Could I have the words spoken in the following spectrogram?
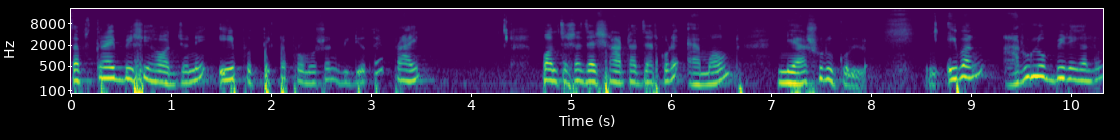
সাবস্ক্রাইব বেশি হওয়ার জন্যে এ প্রত্যেকটা প্রমোশন ভিডিওতে প্রায় পঞ্চাশ হাজার, ষাট হাজার করে অ্যামাউন্ট নেওয়া শুরু করল। এবার আরও লোভ বেড়ে গেল,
